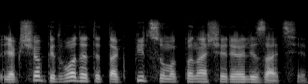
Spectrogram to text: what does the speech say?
якщо підводити так підсумок по нашій реалізації,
